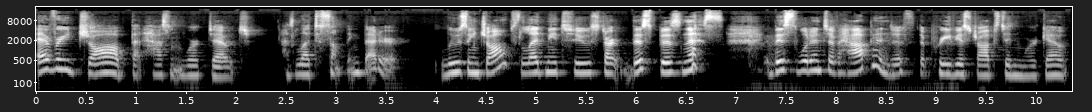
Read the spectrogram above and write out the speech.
Every job that hasn't worked out has led to something better. Losing jobs led me to start this business. This wouldn't have happened if the previous jobs didn't work out.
